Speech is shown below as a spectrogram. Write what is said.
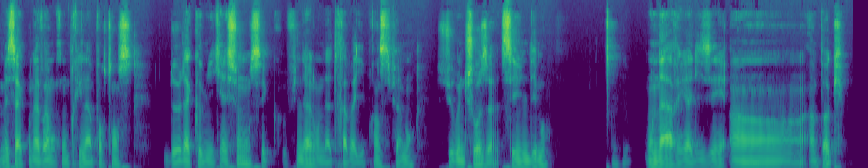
mais c'est là qu'on a vraiment compris l'importance de la communication, c'est qu'au final, on a travaillé principalement sur une chose, c'est une démo. Mhm. On a réalisé un, POC, euh,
